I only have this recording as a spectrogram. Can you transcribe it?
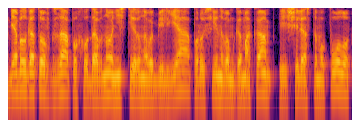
Я был готов к запаху давно нестиранного белья, парусиновым гамакам и щелястому полу,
